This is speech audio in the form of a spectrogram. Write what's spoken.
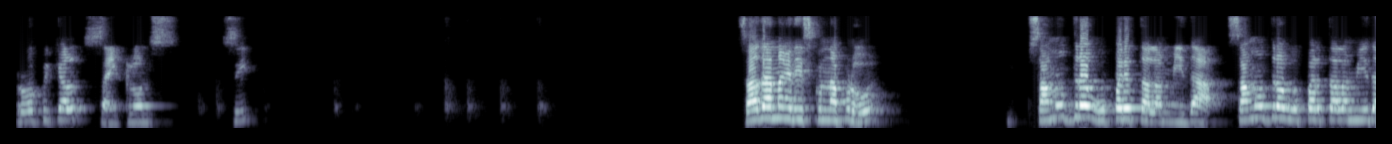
ట్రోపికల్ సైక్లోన్స్ సి సాధారణంగా తీసుకున్నప్పుడు సముద్ర ఉపరితలం మీద సముద్ర ఉపరితలం మీద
